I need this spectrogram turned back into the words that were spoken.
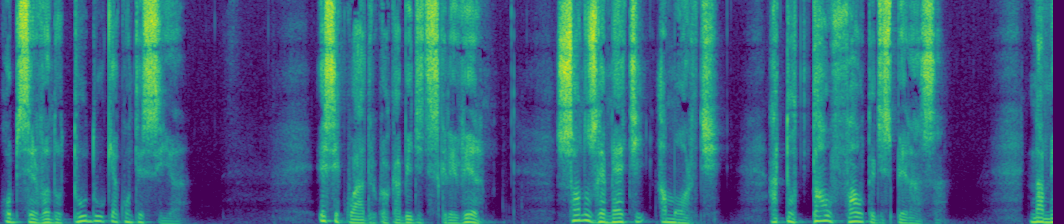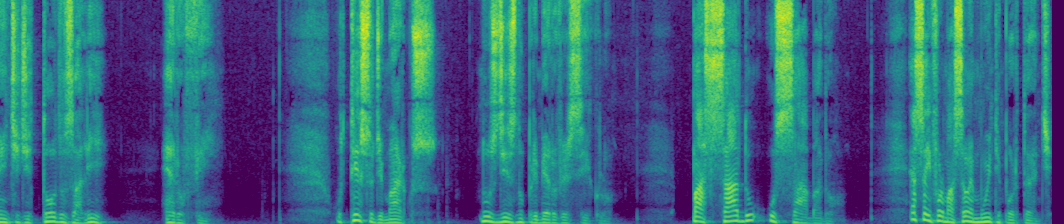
observando tudo o que acontecia. Esse quadro que eu acabei de descrever só nos remete à morte a total falta de esperança. Na mente de todos ali era o fim. O texto de Marcos nos diz no primeiro versículo: Passado o sábado. Essa informação é muito importante,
